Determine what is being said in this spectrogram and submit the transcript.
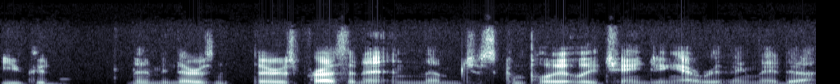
You could. I mean, there's there's precedent in them just completely changing everything they did.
